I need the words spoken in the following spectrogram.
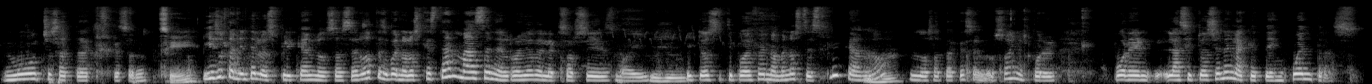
Muchos ataques que son. Sí. Y eso también te lo explican los sacerdotes. Bueno, los que están más en el rollo del exorcismo y, todo ese tipo de fenómenos te explican, ¿no? Los ataques en los sueños, por el, por la situación en la que te encuentras.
